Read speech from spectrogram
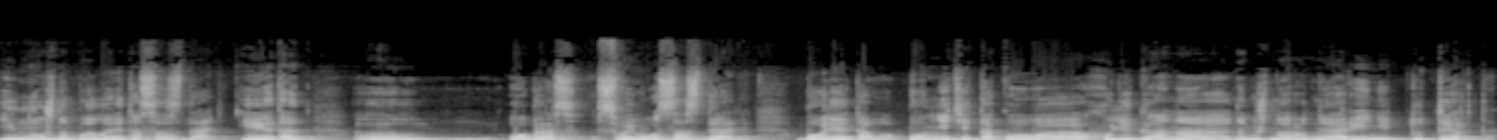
И нужно было это создать. И этот э, образ своего создали. Более того, помните такого хулигана на международной арене Дутерта?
